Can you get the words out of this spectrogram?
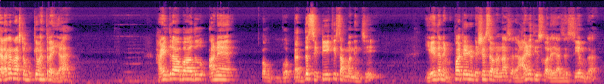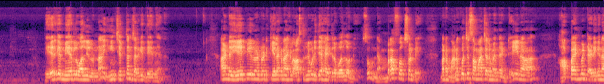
తెలంగాణ రాష్ట్ర ముఖ్యమంత్రి అయ్యా. హైదరాబాదు అనే ఒక పెద్ద సిటీకి సంబంధించి ఏదైనా ఇంపార్టెంట్ డిసిషన్స్ ఏమైనా ఉన్నా సరే ఆయన తీసుకోవాలి యాజ్ ఎ సీఎంగా పేరుగా మేయర్లు వాళ్ళు ఉన్నా ఈయన చెప్తాను జరిగింది ఏదైనా అండ్ ఏపీలో ఉన్నటువంటి కీలక నాయకుల ఆస్తులు కూడా ఇదే హైదరాబాద్లో ఉన్నాయి. సో నెంబర్ ఆఫ్ వర్క్స్ ఉంటాయి. బట్ మనకు వచ్చే సమాచారం ఏంటంటే ఈయన అపాయింట్మెంట్ అడిగిన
